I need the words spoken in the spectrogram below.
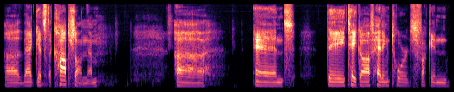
uh, that gets the cops on them. Uh, and they take off heading towards fucking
